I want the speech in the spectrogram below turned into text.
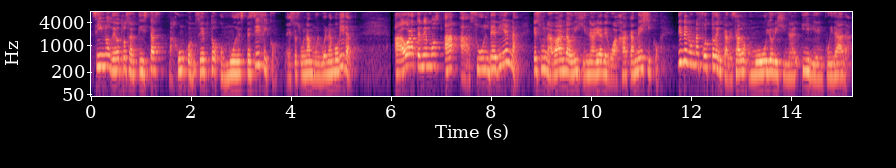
sino de otros artistas bajo un concepto o mood específico. Eso es una muy buena movida. Ahora tenemos a Azul de Viena, que es una banda originaria de Oaxaca, México. Tienen una foto de encabezado muy original y bien cuidada.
